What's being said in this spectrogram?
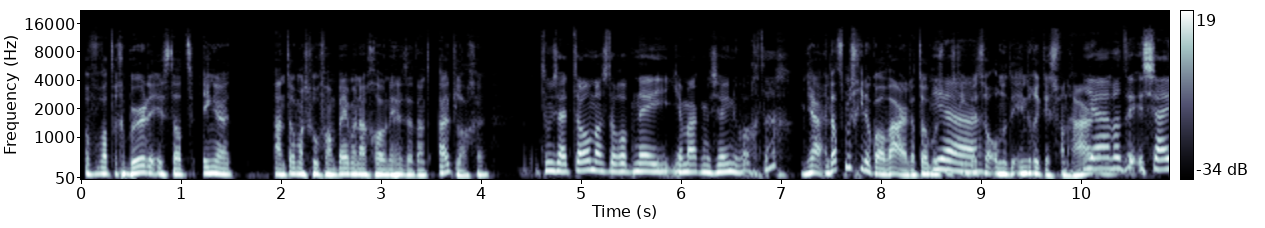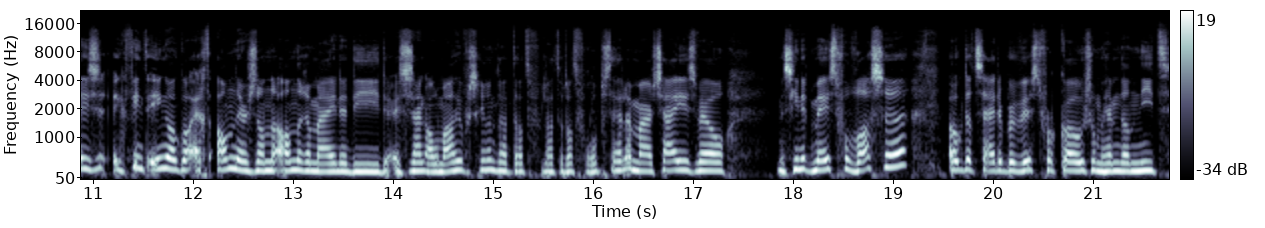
of wat er gebeurde, is dat Inge aan Thomas vroeg van, ben je me nou gewoon de hele tijd aan het uitlachen? Toen zei Thomas erop, nee, je maakt me zenuwachtig. Ja, en dat is misschien ook wel waar. Dat Thomas Ja. misschien best wel onder de indruk is van haar. Ja, En- want zij is, ik vind Inge ook wel echt anders dan de andere meiden. Die, ze zijn allemaal heel verschillend, laat dat, laten we dat vooropstellen. Maar zij is wel misschien het meest volwassen. Ook dat zij er bewust voor koos om hem dan niet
